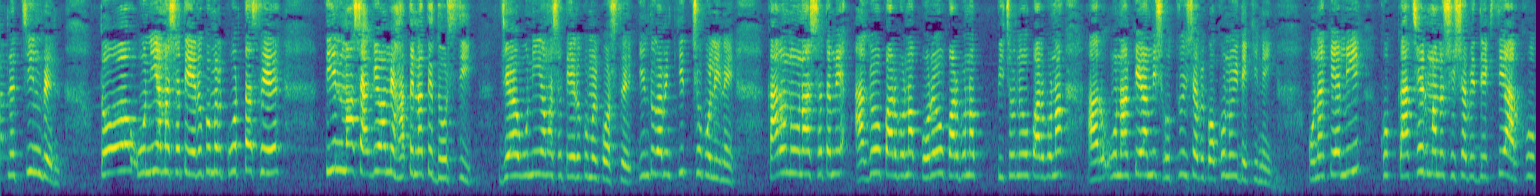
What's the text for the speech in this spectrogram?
আপনি চিনবেন। তো উনি আমার সাথে এরকমের করতেছে। তিন মাস আগেও আমি হাতে নাতে ধরছি যে উনি আমার সাথে এরকমের করছে। কিন্তু আমি কিচ্ছু বলি নাই। কারণ ওনার সাথে আমি আগেও পারব না, পরেও পারব না, পিছনেও পারব না, আর ওনাকে আমি শত্রু হিসাবে কখনোই দেখি নেই ওনাকে আমি খুব কাছের মানুষ হিসাবে দেখছি আর খুব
